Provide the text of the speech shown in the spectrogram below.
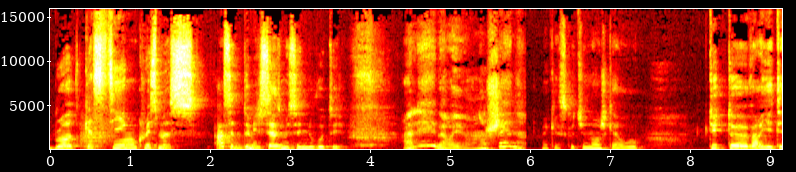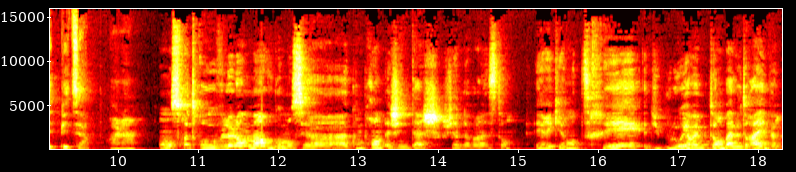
Broadcasting Christmas. Ah, c'est de 2016, mais c'est une nouveauté. Allez, bah ouais, on enchaîne. Mais qu'est-ce que tu manges, Caro? Petite euh, variété de pizza. Voilà. On se retrouve le lendemain, vous commencez à, à comprendre. J'ai une tâche, je viens de l'avoir à l'instant. Eric est rentré du boulot et en même temps, bah, le drive,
